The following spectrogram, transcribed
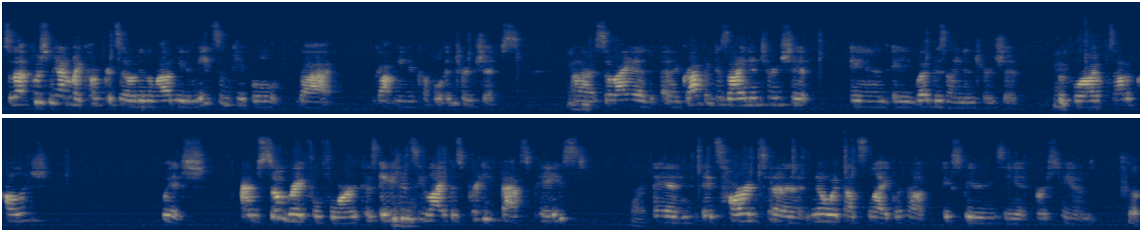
so that pushed me out of my comfort zone and allowed me to meet some people that got me a couple internships. Uh, so I had a graphic design internship and a web design internship Hmm. before I was out of college, which I'm so grateful for because agency life is pretty fast paced Right. and it's hard to know what that's like without experiencing it firsthand. Sure.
